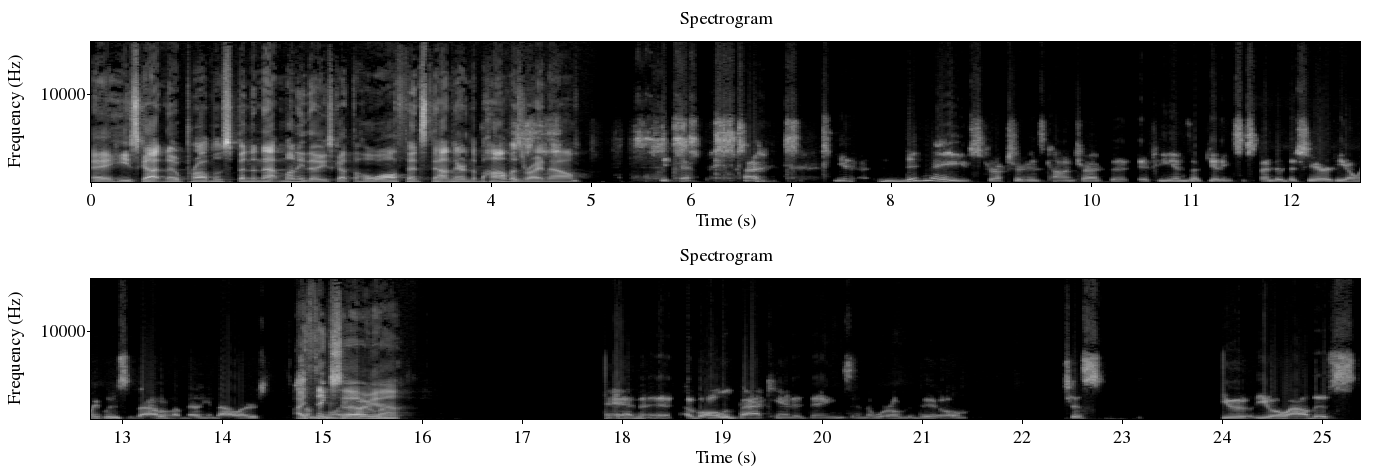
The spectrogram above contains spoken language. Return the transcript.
Hey, he's got no problem spending that money though. He's got the whole offense down there in the Bahamas right now. Yeah. You know, didn't they structure his contract that if he ends up getting suspended this year, he only loses out on a million dollars? I think like- so. I yeah. And uh, of all the backhanded things in the world to do, just you you allow this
